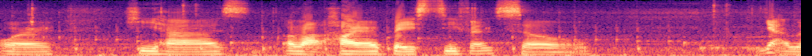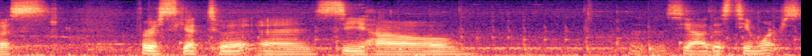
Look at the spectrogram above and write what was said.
or he has a lot higher base defense so yeah let's first get to it and see how see how this team works.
